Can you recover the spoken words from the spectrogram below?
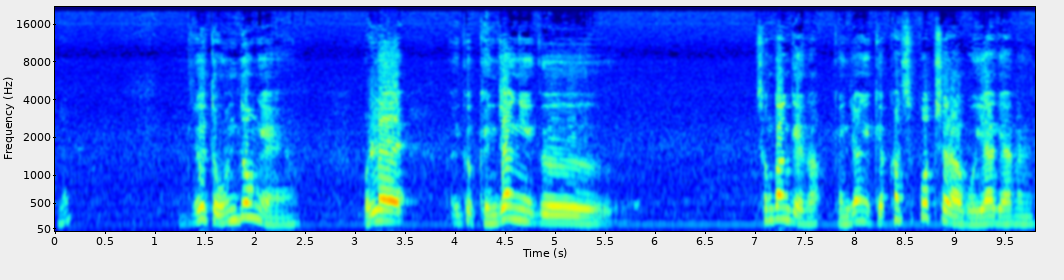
그죠? 이것도 운동이에요. 원래 이거 굉장히 그 성관계가 굉장히 격한 스포츠라고 이야기하는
